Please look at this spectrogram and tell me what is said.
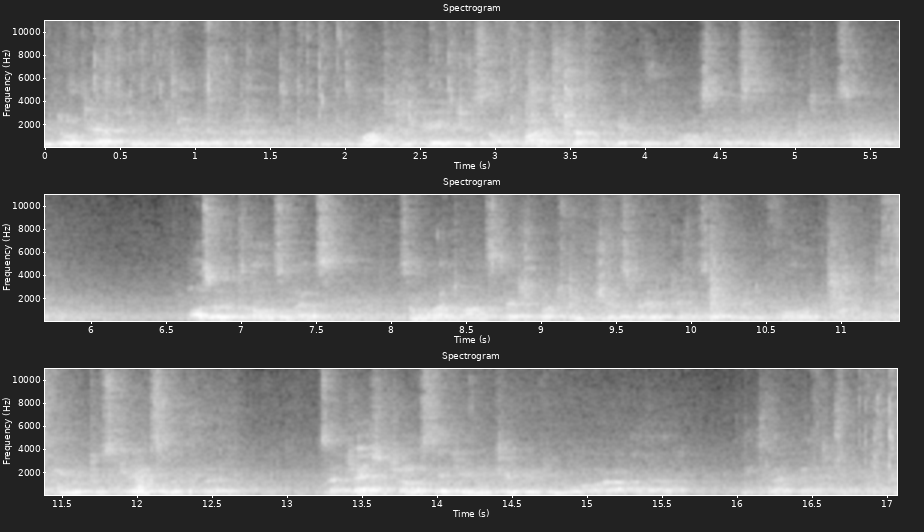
you don't have to deal with multiple pages of files just to get to the ones that still need. Also, it also has some more advanced dashboard features where you can set the default view to strings with suggestions that you need to review or other things like that.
